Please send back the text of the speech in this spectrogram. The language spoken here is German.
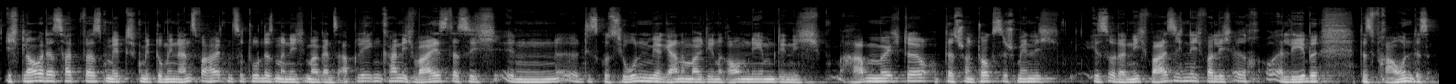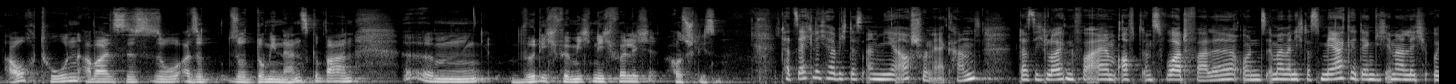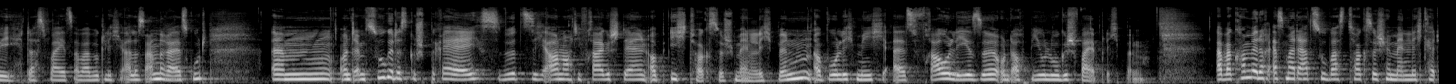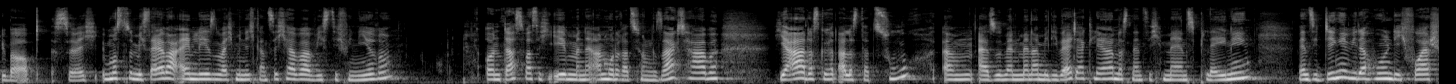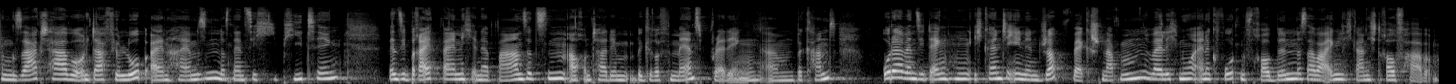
Ich glaube, das hat was mit, mit Dominanzverhalten zu tun, das man nicht immer ganz ablegen kann. Ich weiß, dass ich in äh, Diskussionen mir gerne mal den Raum nehme, den ich haben möchte. Ob das schon toxisch männlich ist oder nicht, weiß ich nicht, weil ich auch erlebe, dass Frauen das auch tun. Aber es ist so, also so Dominanzgebaren ähm, würde ich für mich nicht völlig ausschließen. Tatsächlich habe ich das an mir auch schon erkannt, dass ich Leuten vor allem oft ins Wort falle. Und immer wenn ich das merke, denke ich innerlich, ui, das war jetzt aber wirklich alles andere als gut. Ähm, Und im Zuge des Gesprächs wird sich auch noch die Frage stellen, ob ich toxisch männlich bin, obwohl ich mich als Frau lese und auch biologisch weiblich bin. Aber kommen wir doch erstmal dazu, was toxische Männlichkeit überhaupt ist. Ich musste mich selber einlesen, weil ich mir nicht ganz sicher war, wie ich es definiere. Und das, was ich eben in der Anmoderation gesagt habe, ja, das gehört alles dazu. Ähm, Also wenn Männer mir die Welt erklären, das nennt sich Mansplaining. Wenn sie Dinge wiederholen, die ich vorher schon gesagt habe und dafür Lob einheimsen, das nennt sich Repeating. Wenn sie breitbeinig in der Bahn sitzen, auch unter dem Begriff Manspreading ähm, bekannt. Oder wenn sie denken, ich könnte ihnen den Job wegschnappen, weil ich nur eine Quotenfrau bin, das aber eigentlich gar nicht drauf habe.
